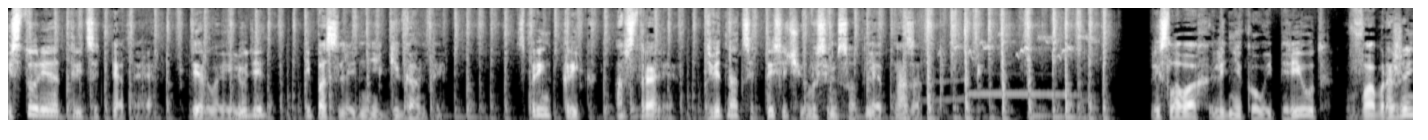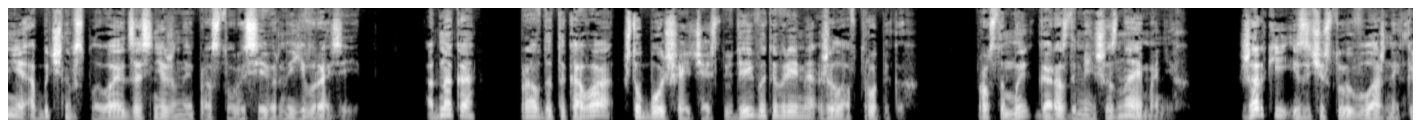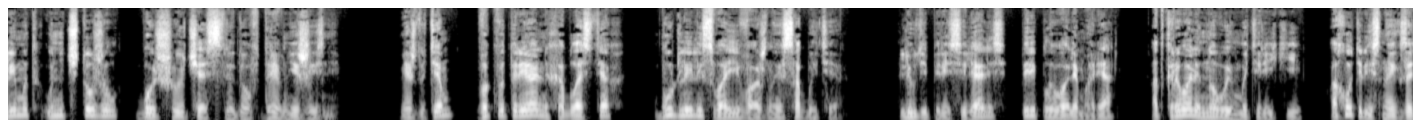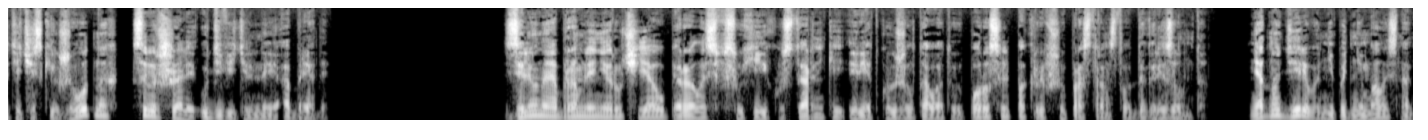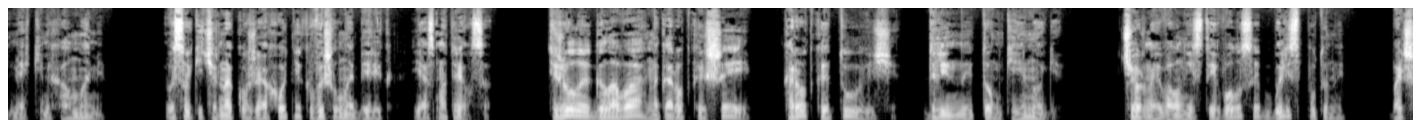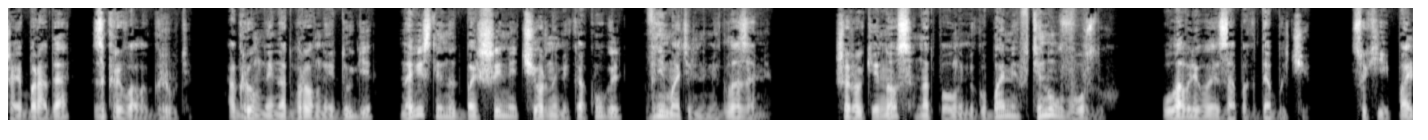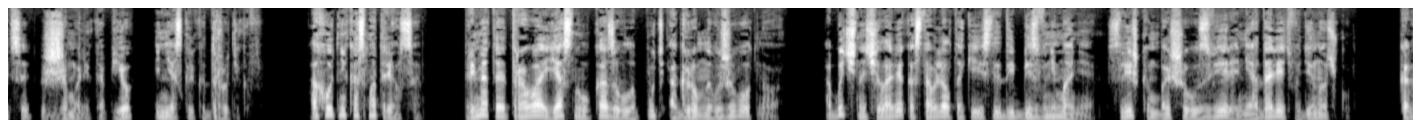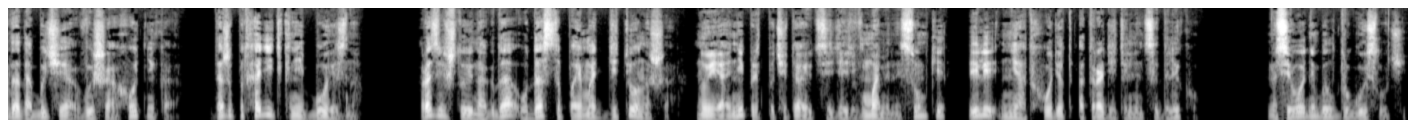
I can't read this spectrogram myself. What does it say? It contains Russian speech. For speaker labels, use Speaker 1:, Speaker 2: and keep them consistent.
Speaker 1: История 35. Первые люди и последние гиганты. Спринг-Крик, Австралия. 19 800 лет назад. При словах «ледниковый период» в воображении обычно всплывают заснеженные просторы Северной Евразии. Однако, правда такова, что большая часть людей в это время жила в тропиках. Просто мы гораздо меньше знаем о них. Жаркий и зачастую влажный климат уничтожил большую часть следов древней жизни. Между тем, в экваториальных областях бурлили свои важные события. Люди переселялись, переплывали моря, открывали новые материки, охотились на экзотических животных, совершали удивительные обряды. Зеленое обрамление ручья упиралось в сухие кустарники и редкую желтоватую поросль, покрывшую пространство до горизонта. Ни одно дерево не поднималось над мягкими холмами. Высокий чернокожий охотник вышел на берег и осмотрелся. Тяжелая голова на короткой шее, короткое туловище, длинные тонкие ноги. Черные волнистые волосы были спутаны, большая борода закрывала грудь, огромные надбровные дуги нависли над большими, черными как уголь, внимательными глазами. Широкий нос над полными губами втянул воздух, улавливая запах добычи. Сухие пальцы сжимали копье и несколько дротиков. Охотник осмотрелся. Примятая трава ясно указывала путь огромного животного. Обычно человек оставлял такие следы без внимания. Слишком большого зверя не одолеть в одиночку. Когда добыча выше охотника, даже подходить к ней боязно. Разве что иногда удастся поймать детеныша, но и они предпочитают сидеть в маминой сумке или не отходят от родительницы далеко. Но сегодня был другой случай.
